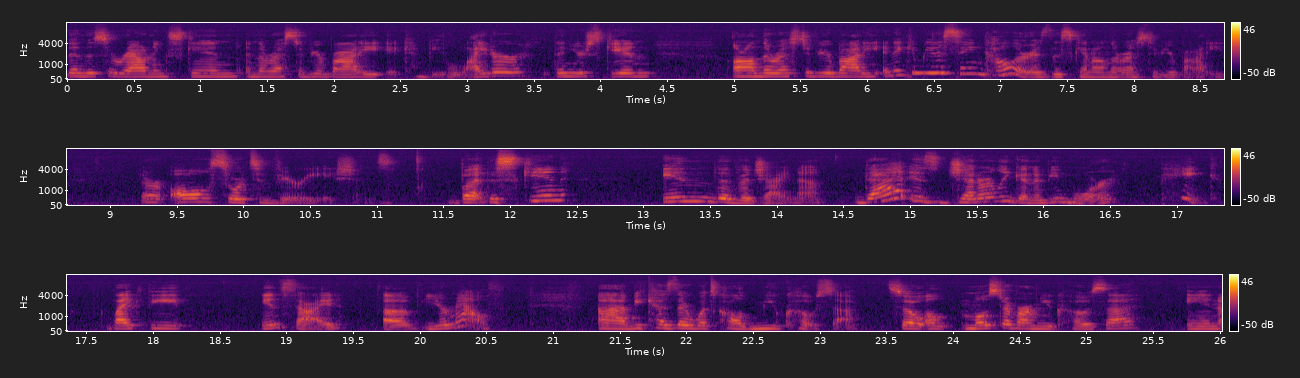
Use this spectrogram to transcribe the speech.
than the surrounding skin and the rest of your body. It can be lighter than your skin on the rest of your body, and it can be the same color as the skin on the rest of your body. There are all sorts of variations. But the skin in the vagina, that is generally going to be more pink, like the inside of your mouth, uh, because they're what's called mucosa. So uh, most of our mucosa in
